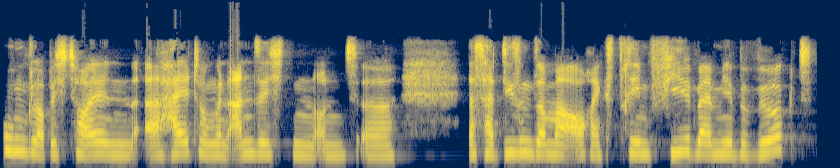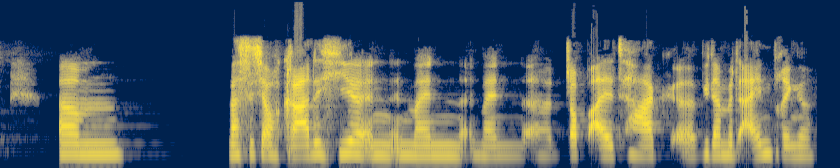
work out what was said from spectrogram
unglaublich tollen äh, Haltungen, Ansichten und äh, das hat diesen Sommer auch extrem viel bei mir bewirkt, ähm, was ich auch gerade hier in, in meinen, in meinen äh, Joballtag äh, wieder mit einbringe.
